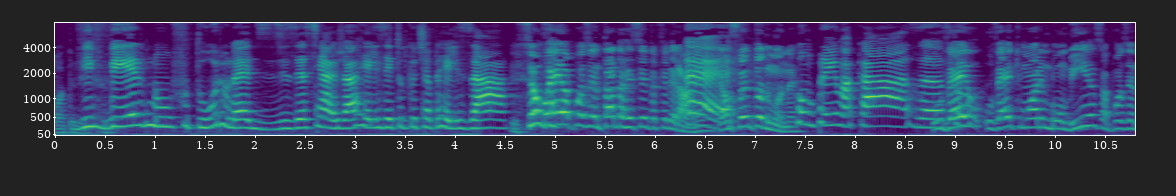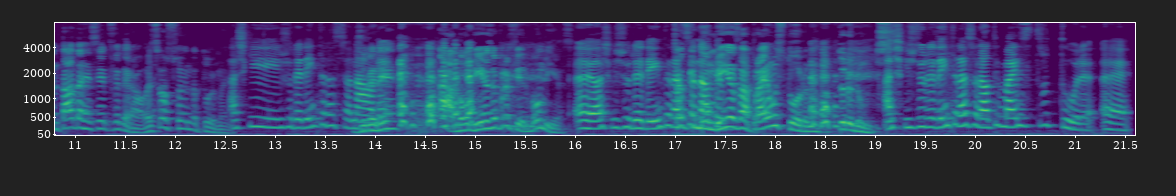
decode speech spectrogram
Foda isso. Viver no futuro, né? Diz- Dizer assim, ah, já realizei tudo que eu tinha pra realizar. Você é um velho aposentado da Receita Federal, né? É. É um sonho de todo mundo, né? Comprei uma casa. O velho, o velho que mora em Bombinhas, aposentado da Receita Federal. Esse é o sonho da turma. Acho que Jurerê Internacional, Jurerê? né? Ah, Bombinhas eu prefiro, Bombinhas. É, eu acho que Jurerê Sabe que Internacional. tem- Bombinhas, a praia é um estouro, né? Acho que Jurerê Internacional tem mais estrutura, é.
